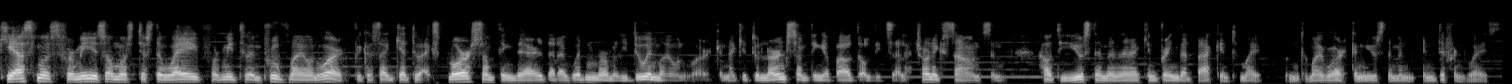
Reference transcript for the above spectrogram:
Kiasmos for me is almost just a way for me to improve my own work because i get to explore something there that i wouldn't normally do in my own work. And i get to learn something about all these electronic sounds and how to use them. And then i can bring that back into my into my work and use them in, in different ways.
